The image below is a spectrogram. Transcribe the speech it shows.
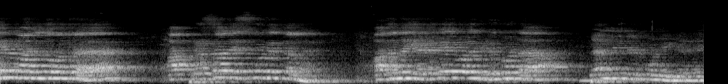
ಏನು ಮಾಡಿದ್ವು ಅಂದ್ರೆ ಆ ಪ್ರಸಾದ ಇಸ್ಕೊಂಡಿರ್ತಲ್ಲ ಅದನ್ನ ಎಡಗೈ ಒಳಗೆ ಹಿಡ್ಕೊಂಡ ಬೆನ್ನಿಗೆ ಹಿಡ್ಕೊಂಡಿದ್ದೇನೆ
